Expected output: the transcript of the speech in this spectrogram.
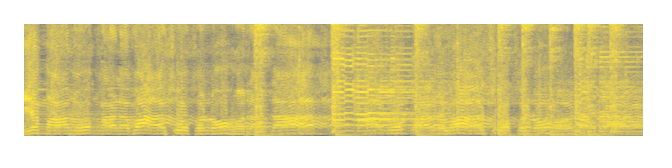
હે મારો કાળવા શોકનો રાજા મારો કાળવા શોકનો રાજા.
